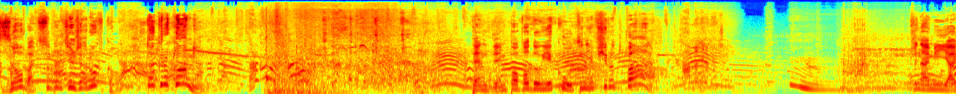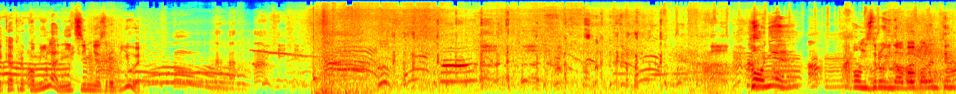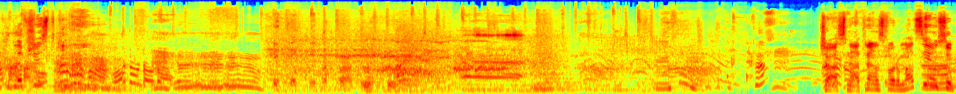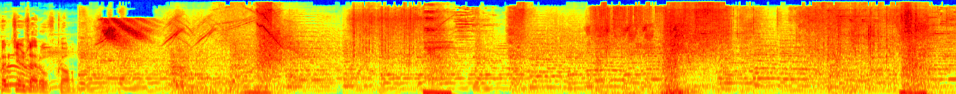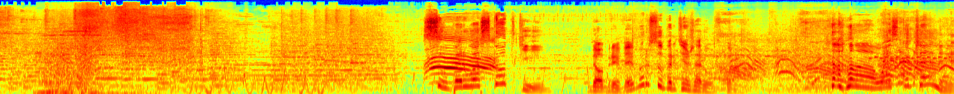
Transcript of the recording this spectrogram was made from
Zobacz, super ciężarówką. To krokomin. Ten dym powoduje kłótnie wśród par. Przynajmniej jajka krokomila nic im nie zrobiły. On zrujnował walentynki dla wszystkich. Czas na transformację super Super łaskotki! Dobry wybór, super ciężarówko. Haha, łaskoczemy!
